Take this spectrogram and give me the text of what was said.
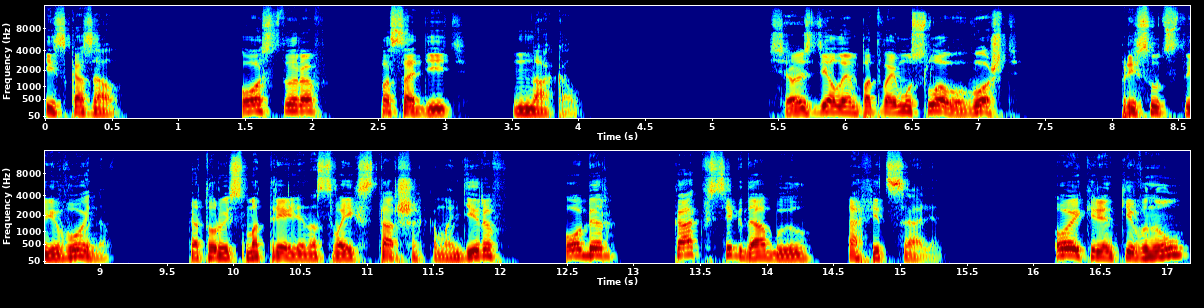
и сказал «Остворов посадить на кол». «Все сделаем по твоему слову, вождь!» В присутствии воинов, которые смотрели на своих старших командиров, Обер, как всегда, был официален. Ойкерин кивнул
